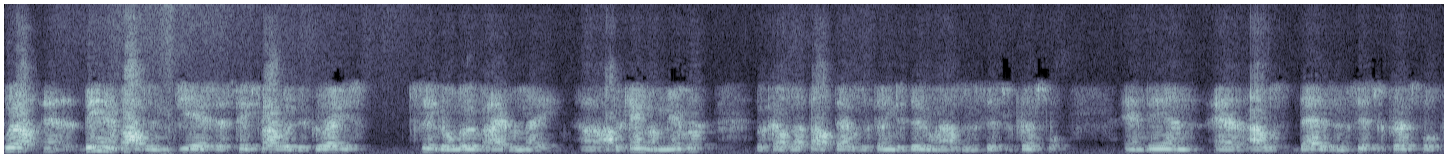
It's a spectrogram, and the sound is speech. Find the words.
Well, uh, being involved in GASSP is probably the greatest single move I ever made. Uh, I became a member because I thought that was the thing to do when I was an assistant principal. And then as I was that as an assistant principal,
